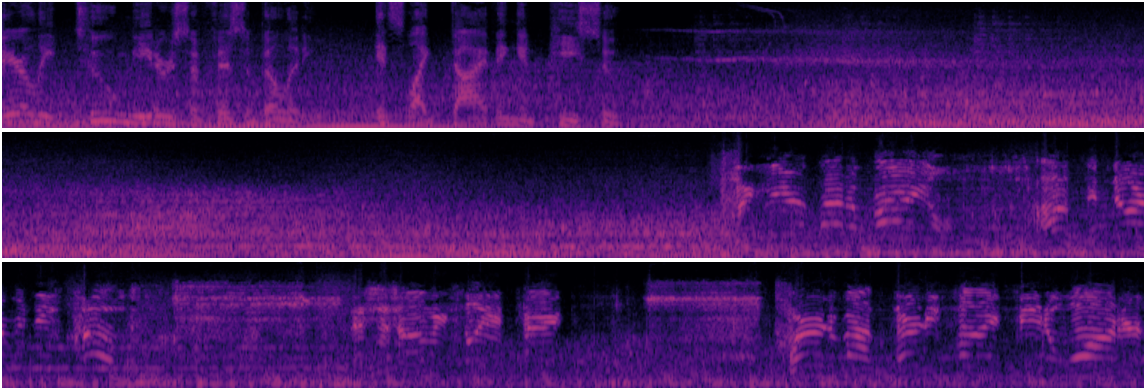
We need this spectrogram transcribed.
Barely two meters of visibility, it's like diving in pea soup. We're here about a mile off the Normandy coast. This is obviously a tank. We're in about 35 feet of water.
